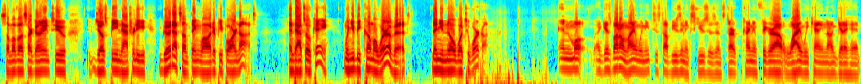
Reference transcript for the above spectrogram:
Some of us are going to just be naturally good at something while other people are not. And that's okay. When you become aware of it, then you know what to work on and mo- I guess bottom line, we need to stop using excuses and start kind of figure out why we cannot get ahead.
